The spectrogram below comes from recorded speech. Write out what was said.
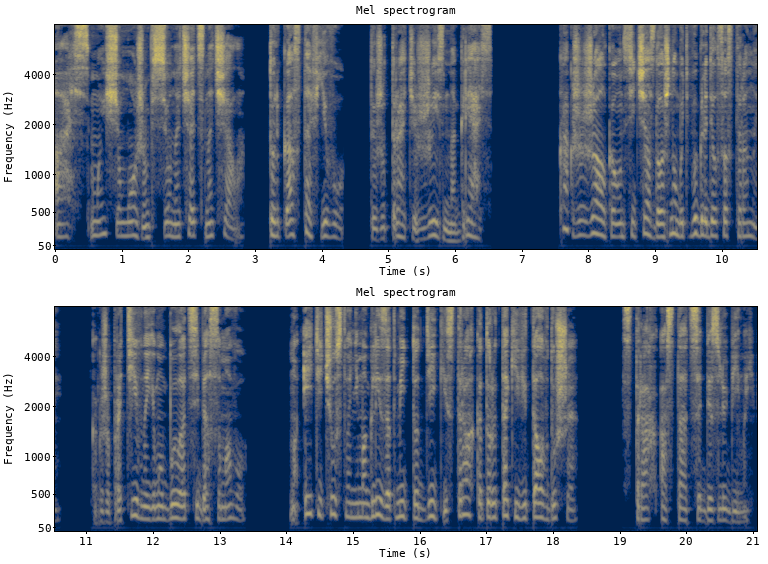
«Ась, мы еще можем все начать сначала. Только оставь его. Ты же тратишь жизнь на грязь». Как же жалко он сейчас, должно быть, выглядел со стороны. Как же противно ему было от себя самого. Но эти чувства не могли затмить тот дикий страх, который так и витал в душе. Страх остаться без любимой.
